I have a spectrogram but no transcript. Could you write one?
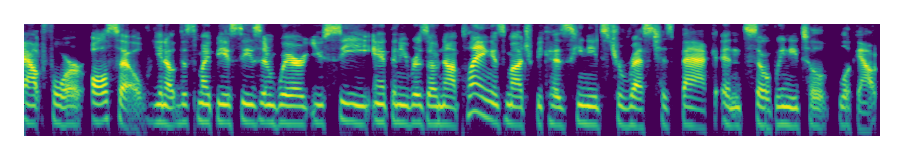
out for also. You know, this might be a season where you see Anthony Rizzo not playing as much because he needs to rest his back. And so we need to look out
